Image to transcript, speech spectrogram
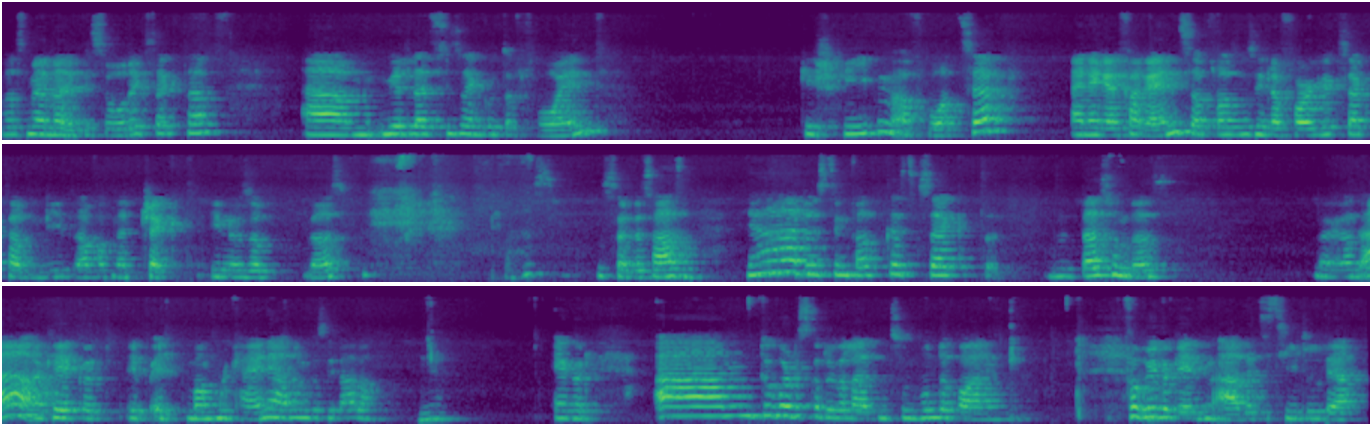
was wir in der Episode gesagt haben. Ähm, mir hat letztens ein guter Freund geschrieben auf WhatsApp eine Referenz auf das, was ich in der Folge gesagt habe und ich habe einfach nicht checkt. Ich nur so, was? Was? Was soll das heißen? Ja, du hast im Podcast gesagt, das und das. Ja, Ah, okay, gut. Ich habe echt manchmal keine Ahnung, was ich laber. Ja. Ja, gut. Ähm, du wolltest gerade überleiten zum wunderbaren vorübergehenden Arbeitstitel der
